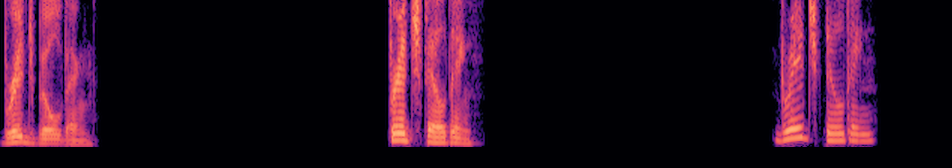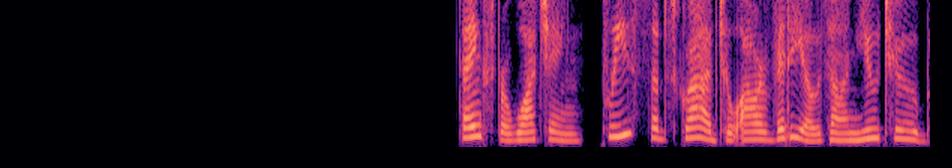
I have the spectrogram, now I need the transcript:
Bridge building. Bridge building. Bridge building. Thanks for watching. Please subscribe to our videos on YouTube.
